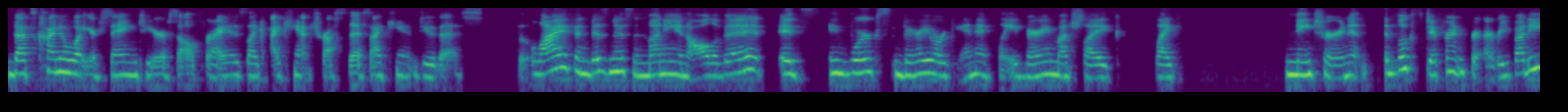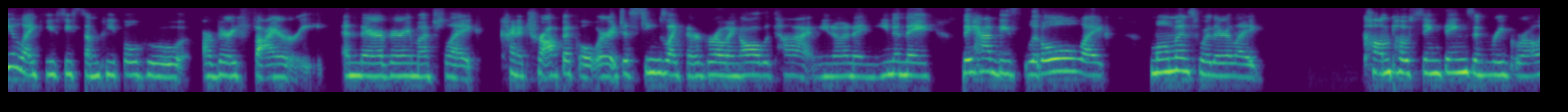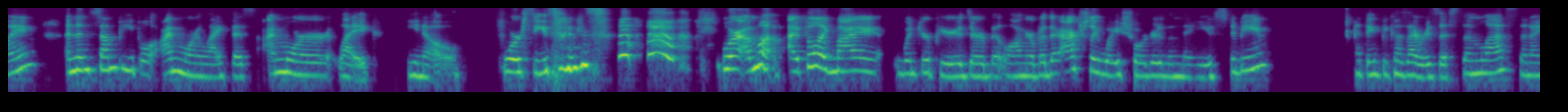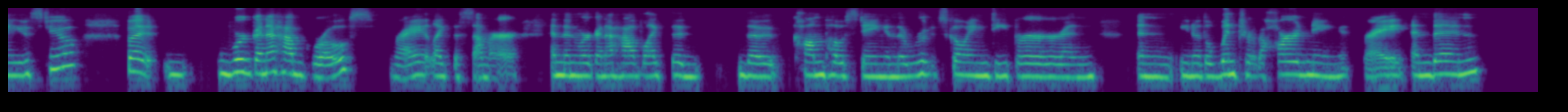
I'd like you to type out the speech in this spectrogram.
that's kind of what you're saying to yourself, right? Is like, I can't trust this, I can't do this. Life and business and money and all of it, it's it works very organically, very much like like nature and it, it looks different for everybody like you see some people who are very fiery and they're very much like kind of tropical where it just seems like they're growing all the time you know what i mean and they they have these little like moments where they're like composting things and regrowing. And then some people, I'm more like this. I'm more like, you know, four seasons where I'm I feel like my winter periods are a bit longer, but they're actually way shorter than they used to be. I think because I resist them less than I used to. But we're going to have growth, right? Like the summer. And then we're going to have like the the composting and the roots going deeper and and you know the winter the hardening right and then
